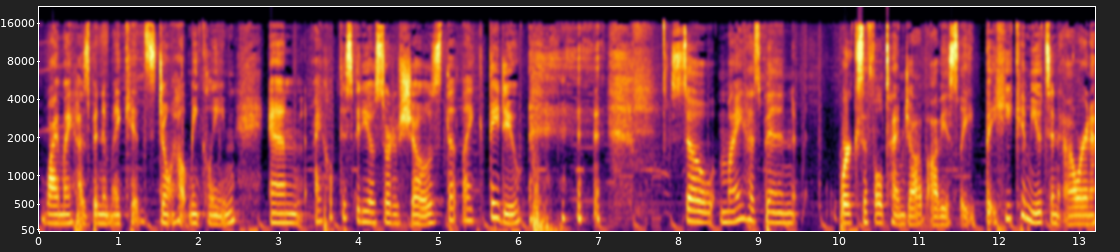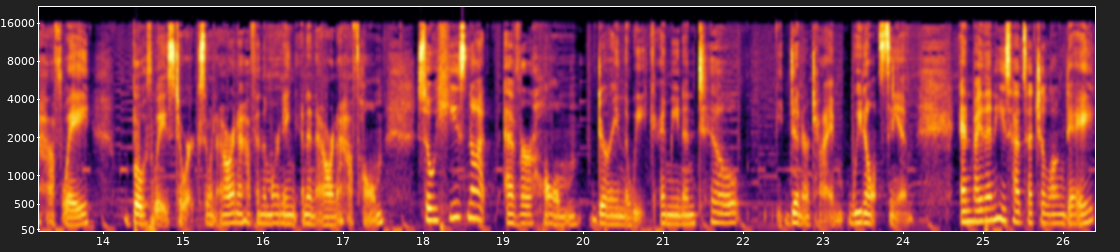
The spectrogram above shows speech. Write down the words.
why my husband and my kids don't help me clean. And I hope this video sort of shows that, like, they do. so, my husband works a full time job, obviously, but he commutes an hour and a half way both ways to work. So, an hour and a half in the morning and an hour and a half home. So, he's not ever home during the week. I mean, until dinner time, we don't see him. And by then, he's had such a long day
